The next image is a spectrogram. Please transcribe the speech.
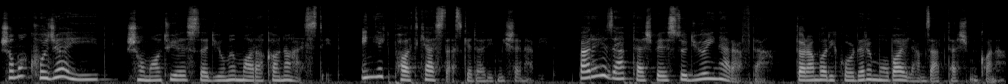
شما کجایید؟ شما توی استادیوم ماراکانا هستید. این یک پادکست است که دارید میشنوید. برای ضبطش به استودیویی نرفتم. دارم با ریکوردر موبایلم ضبطش می‌کنم.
